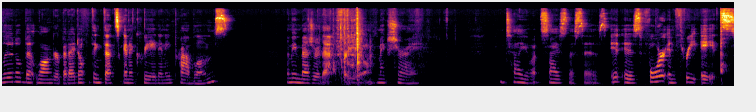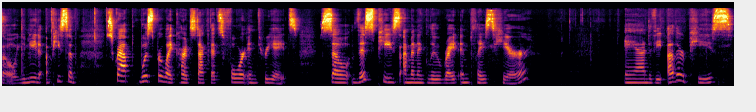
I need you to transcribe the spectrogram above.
little bit longer, but I don't think that's going to create any problems. Let me measure that for you. Make sure I can tell you what size this is. It is four and three eighths. So you need a piece of scrap Whisper White cardstock that's four and three eighths. So this piece I'm going to glue right in place here. And the other piece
